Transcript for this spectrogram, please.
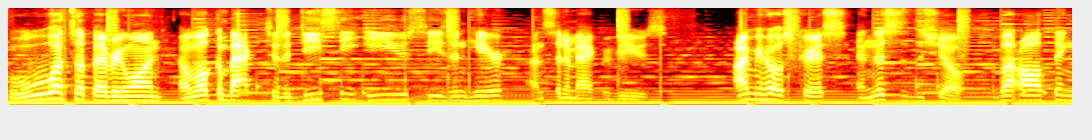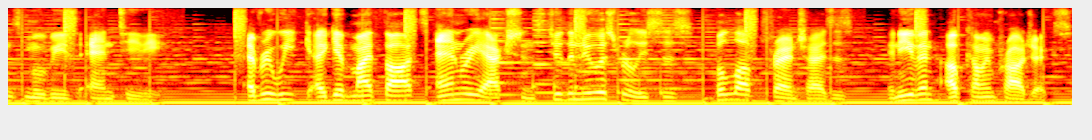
What's up, everyone, and welcome back to the DCEU season here on Cinematic Reviews. I'm your host, Chris, and this is the show about all things movies and TV. Every week, I give my thoughts and reactions to the newest releases, beloved franchises, and even upcoming projects,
